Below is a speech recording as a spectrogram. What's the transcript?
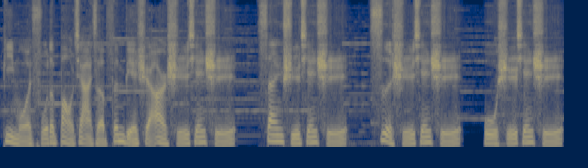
辟魔符的报价则分别是二十仙石、三十仙石、四十仙石、五十仙石。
